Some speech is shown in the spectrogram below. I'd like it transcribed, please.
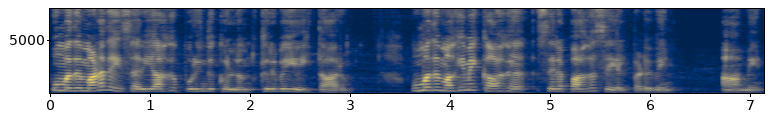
உமது மனதை சரியாக புரிந்து கொள்ளும் கிருபையை தாரும். உமது மகிமைக்காக சிறப்பாக செயல்படுவேன். ஆமேன்.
